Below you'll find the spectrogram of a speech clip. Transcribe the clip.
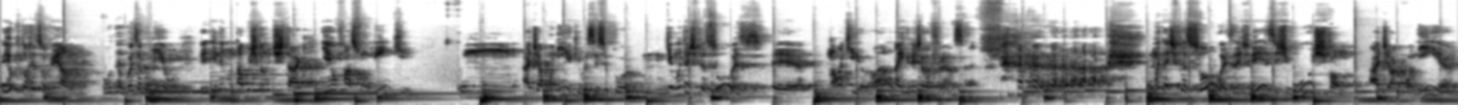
eu que estou resolvendo, a coisa é comigo. Ele não está buscando destaque. E aí eu faço um link com a diaconia que você citou. Porque muitas pessoas, é, não aqui, lá na igreja da França, né? muitas pessoas às vezes buscam a diaconia,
